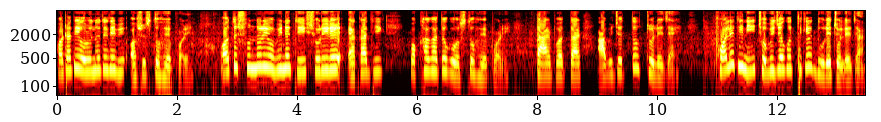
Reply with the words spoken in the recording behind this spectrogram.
হঠাৎই অরুন্ধতী দেবী অসুস্থ হয়ে পড়েন। অত সুন্দরী অভিনেত্রী শরীরের একাধিক পক্ষাঘাতগ্রস্ত হয়ে পড়ে। তারপর তার আবিজত্ব চলে যায়। ফলে তিনি ছবি জগৎ থেকে দূরে চলে যান।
